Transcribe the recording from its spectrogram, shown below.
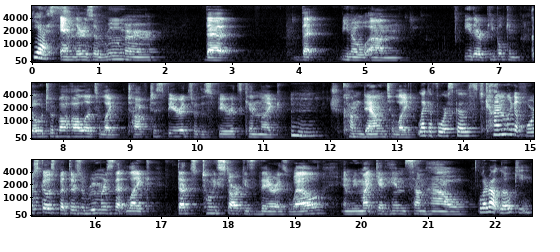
yes. And there's a rumor that that you know um, either people can go to Valhalla to like talk to spirits, or the spirits can like hmm come down to like like a force ghost kind of like a force ghost. But there's rumors that like that Tony Stark is there as well, and we might get him somehow. what about loki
